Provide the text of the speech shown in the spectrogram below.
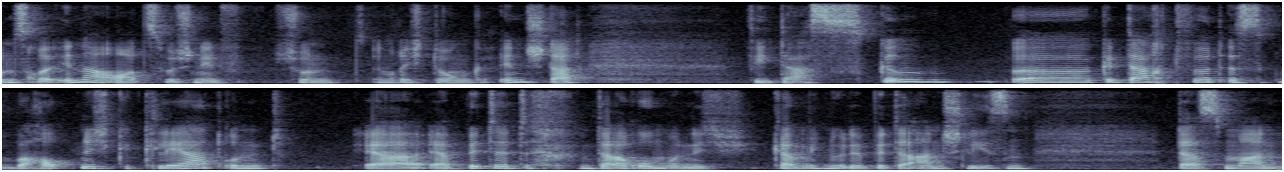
unsere Innerort zwischen den schon in Richtung Innenstadt, wie das ge äh, gedacht wird, ist überhaupt nicht geklärt und er, er bittet darum, und ich kann mich nur der Bitte anschließen, dass man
